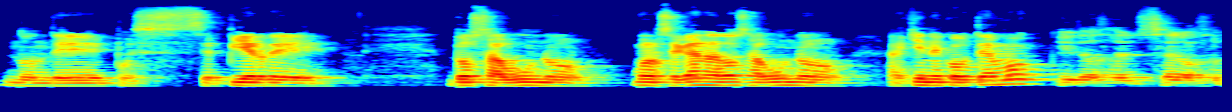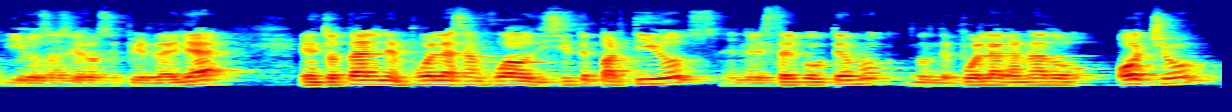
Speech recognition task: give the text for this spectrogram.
donde pues se pierde 2 a 1, bueno, se gana 2 a 1 aquí en el Cuauhtémoc Y 2 a 0 se y 2 a perdió. 0 se pierde allá. En total en Puebla se han jugado 17 partidos en el Estadio Cuauhtémoc, donde Puebla ha ganado 8,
